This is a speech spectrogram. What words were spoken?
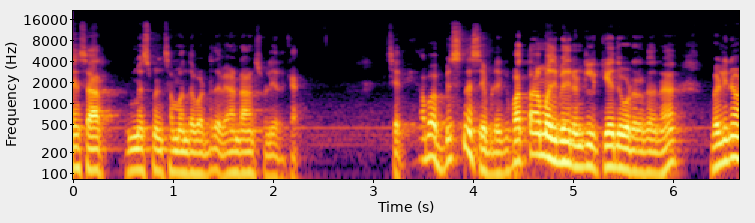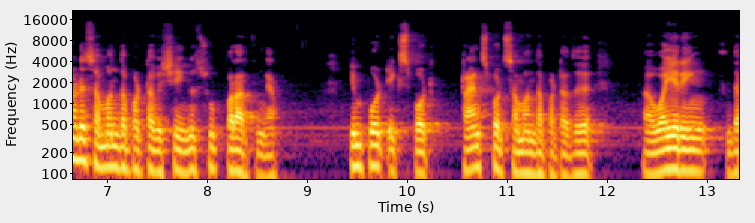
ஏன் சார் இன்வெஸ்ட்மெண்ட் சம்மந்தப்பட்டது வேண்டாம்னு சொல்லியிருக்கேன். சரி அப்போ பிஸ்னஸ் எப்படி இருக்குது பத்தாம் அதிபதி ரெண்டில் கேது இருக்குதுன்னா வெளிநாடு சம்மந்தப்பட்ட விஷயங்கள் சூப்பராக இருக்குங்க. இம்போர்ட் எக்ஸ்போர்ட் டிரான்ஸ்போர்ட் சம்மந்தப்பட்டது ஒயரிங் இந்த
